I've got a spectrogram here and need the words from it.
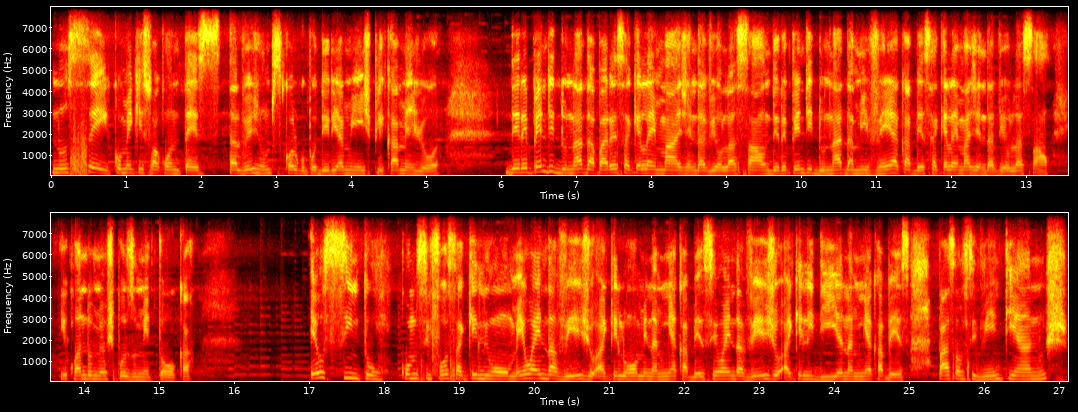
não sei como é que isso acontece. Talvez um psicólogo poderia me explicar melhor. De repente, do nada aparece aquela imagem da violação. De repente, do nada me vem à cabeça aquela imagem da violação. E quando meu esposo me toca, eu sinto como se fosse aquele homem. Eu ainda vejo aquele homem na minha cabeça. Eu ainda vejo aquele dia na minha cabeça. Passam-se 20 anos,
